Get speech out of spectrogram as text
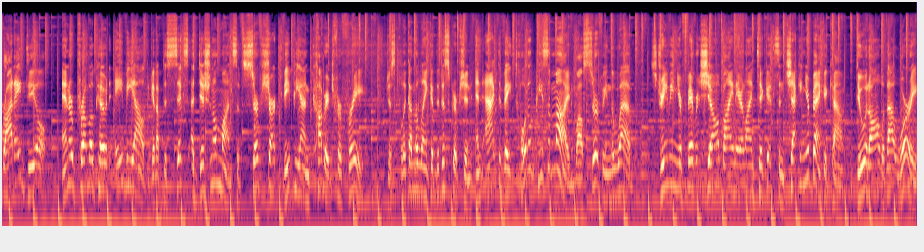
Friday deal. Enter promo code AVL to get up to six additional months of Surfshark VPN coverage for free. Just click on the link in the description and activate total peace of mind while surfing the web. Streaming your favorite show, buying airline tickets, and checking your bank account. Do it all without worry.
